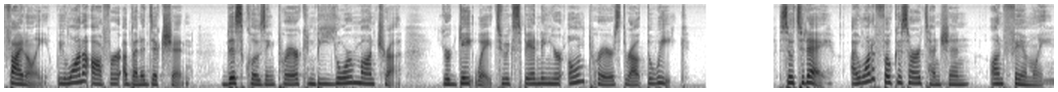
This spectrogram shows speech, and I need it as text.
Finally, we want to offer a benediction. This closing prayer can be your mantra, your gateway to expanding your own prayers throughout the week. So today, I want to focus our attention on family.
